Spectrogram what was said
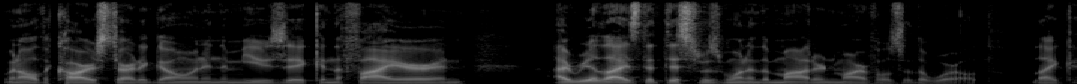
when all the cars started going and the music and the fire, and I realized that this was one of the modern marvels of the world. Like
